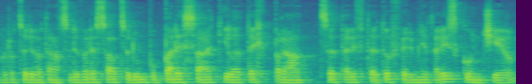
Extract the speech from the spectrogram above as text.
v roce 1997 po 50 letech práce tady v této firmě tady skončil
